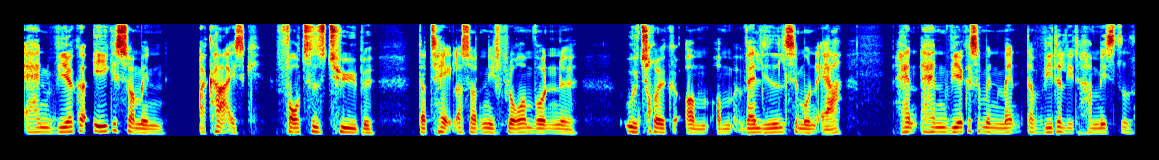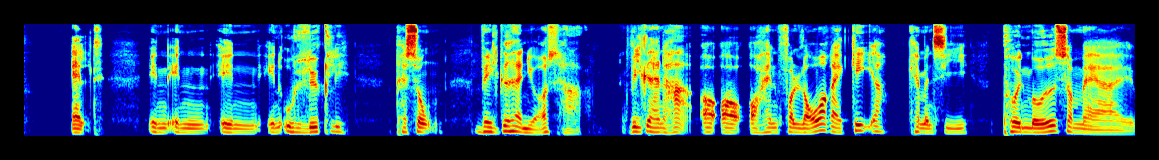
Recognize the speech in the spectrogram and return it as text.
Han virker ikke som en arkaisk fortidstype, der taler sådan i floromvundne udtryk om, om hvad lidelse mon er. Han, han virker som en mand, der vidderligt har mistet alt. En, en, en, en ulykkelig person, Hvilket han jo også har. hvilket han har, og, og, og han får lov at reagere, kan man sige, på en måde, som er øh,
